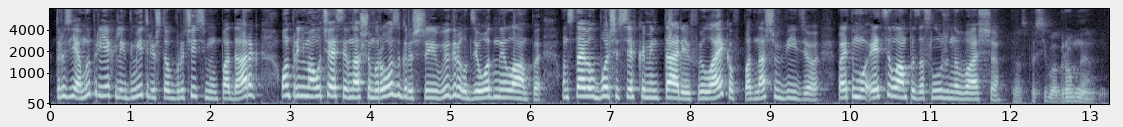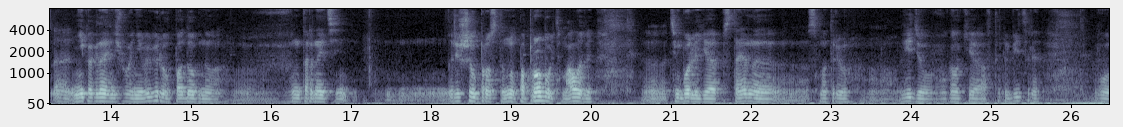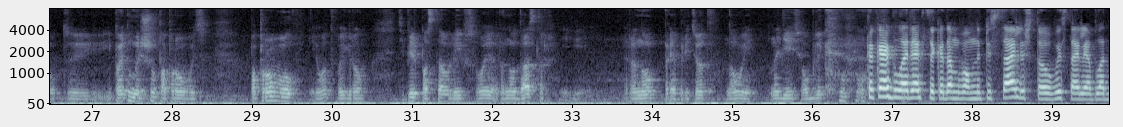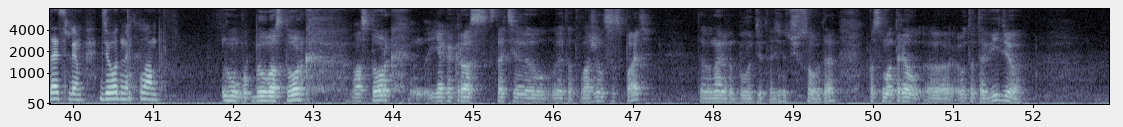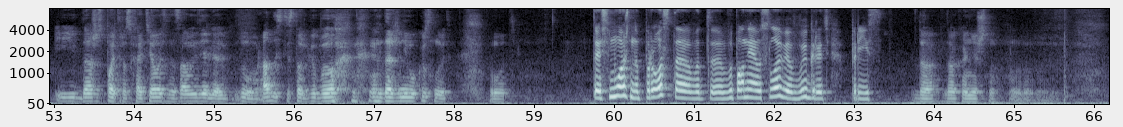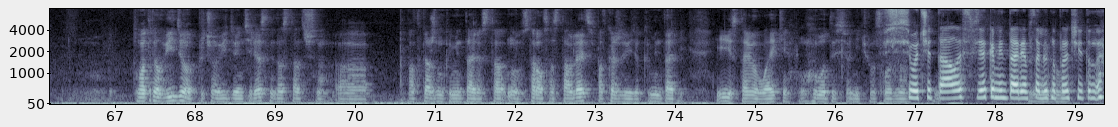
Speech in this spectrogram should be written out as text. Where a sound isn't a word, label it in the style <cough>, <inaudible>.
Друзья, мы приехали к Дмитрию, чтобы вручить ему подарок. Он принимал участие в нашем розыгрыше и выиграл диодные лампы. Он ставил больше всех комментариев и лайков под нашим видео, поэтому эти лампы заслуженно ваши. Да, спасибо огромное. Э, никогда ничего не выиграл подобного в интернете. Решил просто ну, попробовать, мало ли. Э, тем более я постоянно смотрю э, видео в уголке автолюбителя. Вот, и поэтому решил попробовать попробовал и вот выиграл. Теперь поставлю их в свой Renault Duster и Renault приобретет новый, надеюсь, облик. <laughs> Какая была реакция, когда мы вам написали, что вы стали обладателем диодных ламп? Ну, был восторг, восторг. Я как раз, кстати, этот, ложился спать, это, наверное, было где-то 11 часов, да, посмотрел э, вот это видео, и даже спать расхотелось, на самом деле, ну, радости столько было, <laughs> даже не мог уснуть, вот. То есть можно просто, вот, э, выполняя условия, выиграть приз. Да, да, конечно. Смотрел видео, причем видео интересное достаточно. А, под каждым комментарием ну, старался оставлять под каждым видео комментарий и ставил лайки. <laughs> Вот и все, ничего сложного. Все читалось, все комментарии абсолютно прочитаны.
